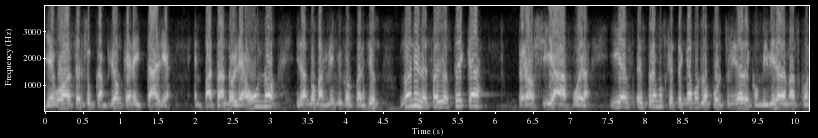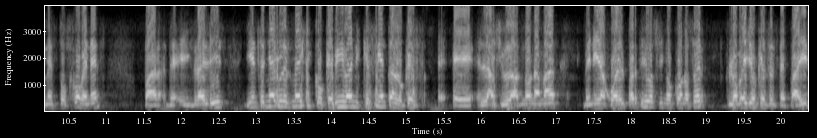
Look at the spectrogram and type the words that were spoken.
llegó a ser subcampeón, que era Italia, empatándole a uno y dando magníficos partidos, no en el Estadio Azteca, pero sí afuera. Y esperemos que tengamos la oportunidad de convivir además con estos jóvenes para, de israelíes y enseñarles México que vivan y que sientan lo que es eh, eh, la ciudad, no nada más venir a jugar el partido, sino conocer lo bello que es este país.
